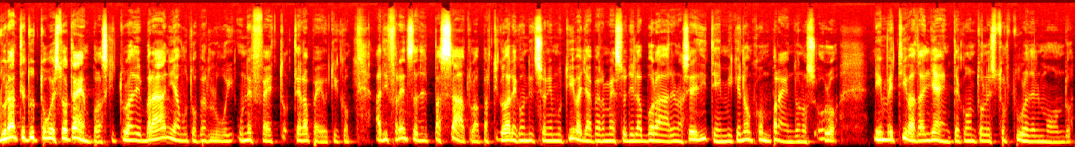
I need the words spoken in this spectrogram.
Durante tutto questo tempo la scrittura dei brani ha avuto per lui un effetto terapeutico. A differenza del passato, la particolare condizione emotiva gli ha permesso di elaborare una serie di temi che non comprendono solo l'invettiva tagliente contro le storture del mondo.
